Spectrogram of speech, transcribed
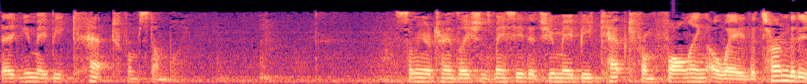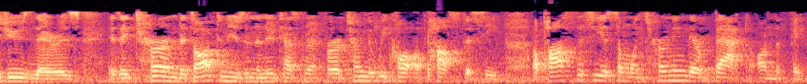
that you may be kept from stumbling. Some of your translations may see that you may be kept from falling away. The term that is used there is, is a term that's often used in the New Testament for a term that we call apostasy. Apostasy is someone turning their back on the faith.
